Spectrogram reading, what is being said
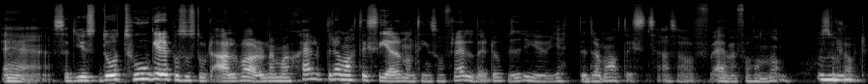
Eh, så just då tog jag det på så stort allvar och när man själv dramatiserar någonting som förälder då blir det ju jättedramatiskt. Alltså även för honom mm. såklart.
